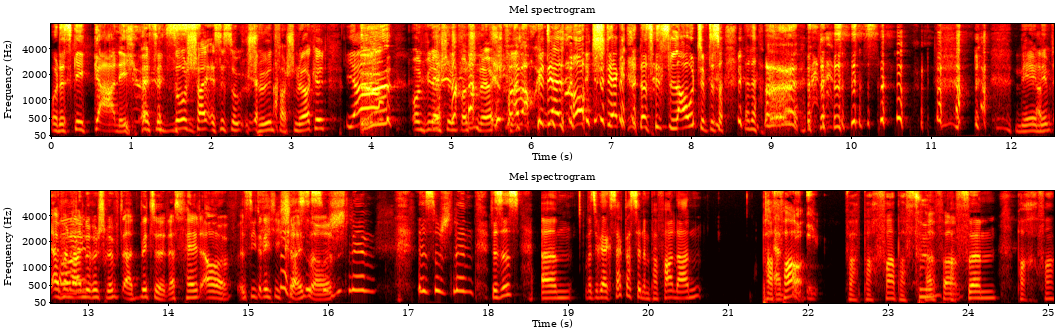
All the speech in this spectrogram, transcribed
und es geht gar nicht. Es ist so scheiße, es ist so schön verschnörkelt. Ja. Ö und wieder schön verschnörkelt. Vor allem auch in der Lautstärke, das ist Lautschrift, das ist so, Nee, nehmt einfach eine andere Schriftart, bitte. Das fällt auf. Es sieht richtig das scheiße ist so aus. schlimm. Das ist so schlimm. Das ist, ähm, was du gerade gesagt hast, in einem Parfumladen, Parfum. Ähm, Pa- Parfum, Parfüm, Parfum. Parfum, Parfum.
